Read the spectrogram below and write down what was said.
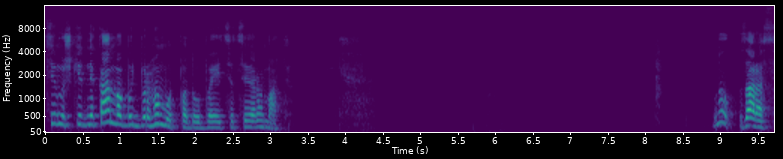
цим шкідникам, мабуть, бергамот подобається цей аромат. Ну, зараз,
